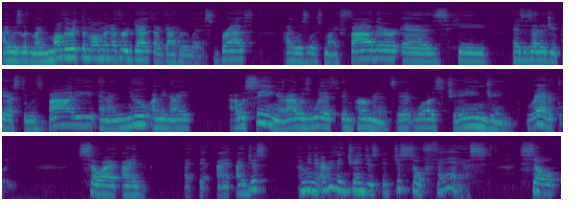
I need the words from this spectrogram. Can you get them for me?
I was with my mother at the moment of her death. I got her last breath. I was with my father as he as his energy passed through his body and I knew I mean I I was seeing it. I was with impermanence. It was changing radically. So I, I, I, I just, I mean, everything changes. It just so fast. So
